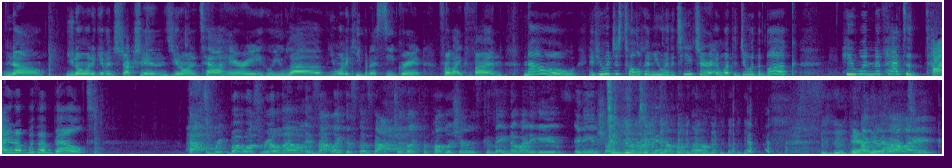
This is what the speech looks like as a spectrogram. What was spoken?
No, you don't want to give instructions. You don't want to tell Harry who you love. You want to keep it a secret for like fun. No, if you had just told him you were the teacher and what to do with the book, he wouldn't have had to tie it up with a belt. That's re- but what's real though is that like this goes back to like the publishers because ain't nobody gave any instructions on how to use that book though. Like Apparently there's not. not like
